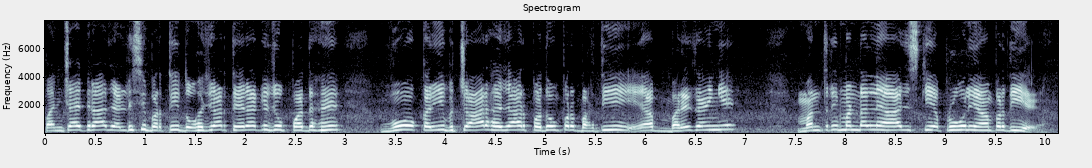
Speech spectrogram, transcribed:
पंचायत राज एलडीसी भर्ती 2013 के जो पद हैं, वो करीब चार हज़ार पदों पर भर्ती अब भरे जाएँगे। मंत्रिमंडल ने आज इसकी अप्रूवल यहाँ पर दी है।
